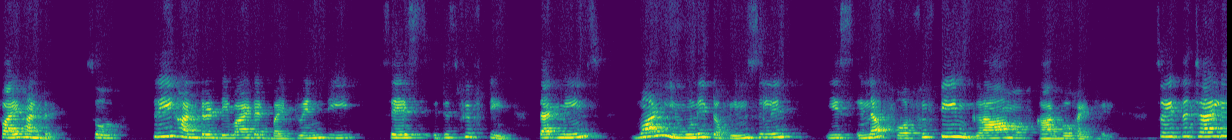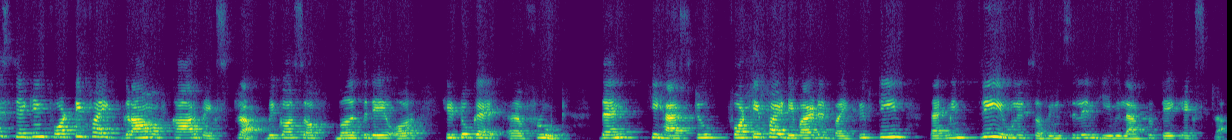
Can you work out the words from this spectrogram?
500. So 300 divided by 20 says it is 15. That means one unit of insulin is enough for 15 gram of carbohydrate. So if the child is taking 45 gram of carb extra because of birthday or he took a, a fruit, then he has to 45 divided by 15. That means three units of insulin he will have to take extra.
